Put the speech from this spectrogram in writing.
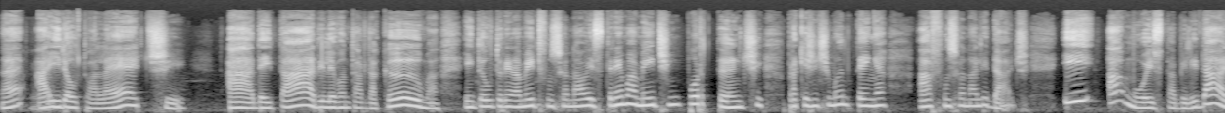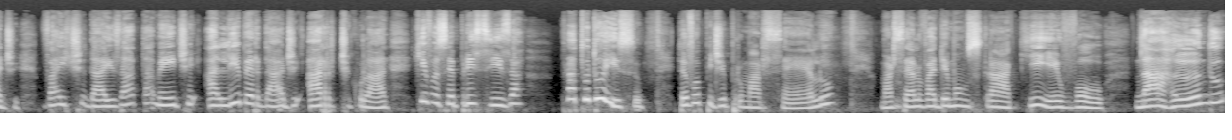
né? A ir ao toalete, a deitar e levantar da cama. Então, o treinamento funcional é extremamente importante para que a gente mantenha a funcionalidade. E a estabilidade vai te dar exatamente a liberdade articular que você precisa para tudo isso. Então, eu vou pedir para o Marcelo. Marcelo vai demonstrar aqui, eu vou narrando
